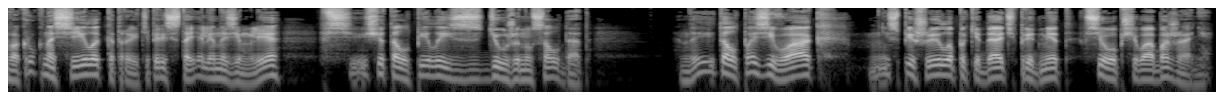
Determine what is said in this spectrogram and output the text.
Вокруг носилок, которые теперь стояли на земле, все еще толпилась дюжину солдат. Да и толпа зевак не спешила покидать предмет всеобщего обожания.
